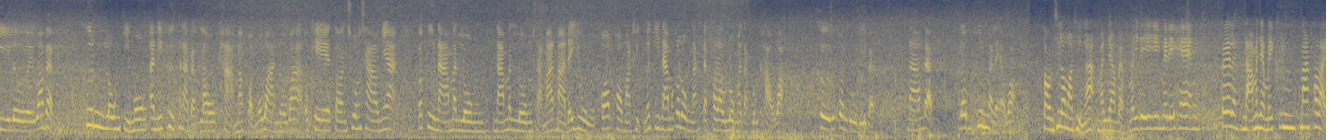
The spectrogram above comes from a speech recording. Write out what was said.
ดีๆ เลยว่าแบบขึ้นลงกี่โมง อันนี้คือขนาดแบบเราถามมาก่อนเมื่อวานเนอะว่าโอเค ตอนช่วงเช้าเนี่ย ก็คือน้ำมันลงน้ำมันลงสามารถมาได้อยู่ ก็พอมาถึงเมื่อกี้น้ำมันก็ลงนะ แต่พอเราลงมาจากบนเขาอะคือทุกคนดูดีแบบน้ำแบบเริ่มขึ้นมาแล้วอะตอนที่เรามาถึงอะมันยังแบบไม่ได้ไม่ได้แห้งก็เรียกอะไรน้ำมันยังไม่ขึ้นมากเท่าไหร่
